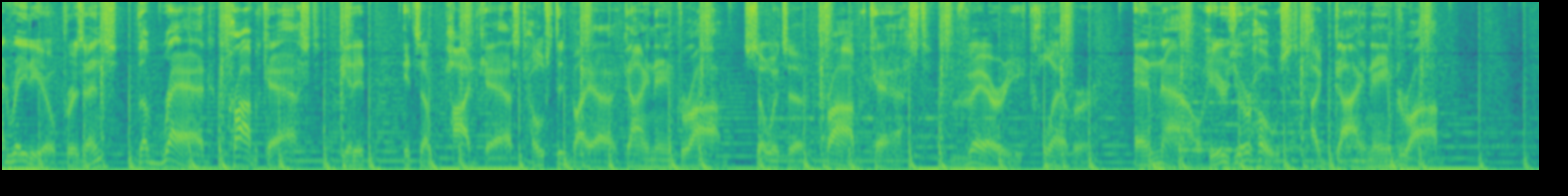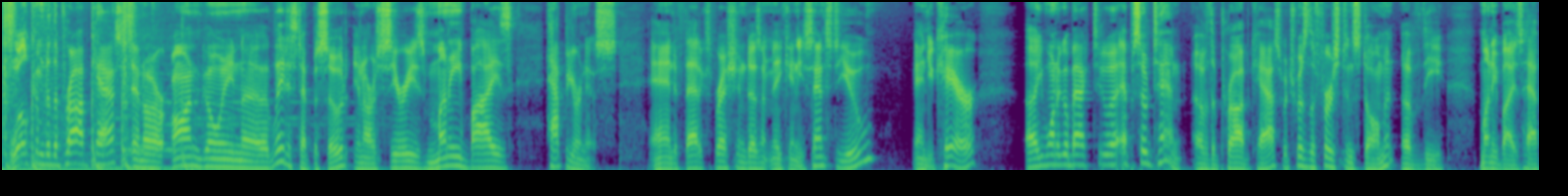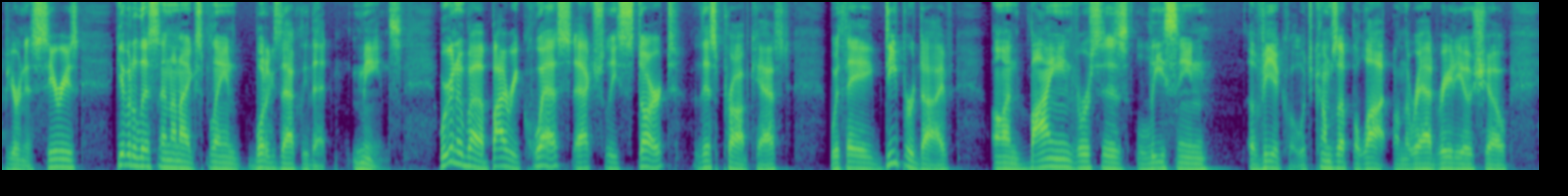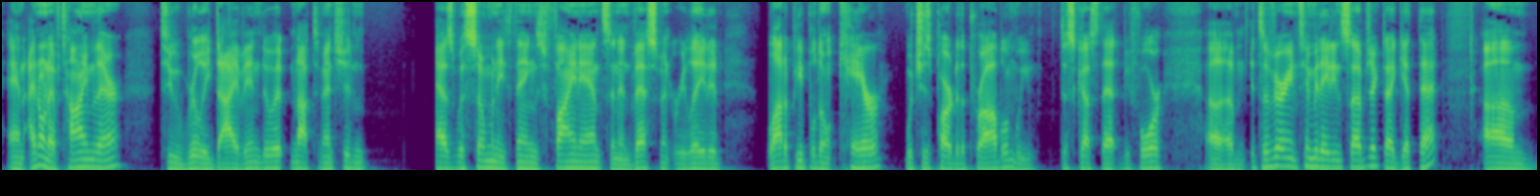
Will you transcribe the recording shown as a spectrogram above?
Rad Radio presents the Rad Probcast. Get it? It's a podcast hosted by a guy named Rob. So it's a Probcast. Very clever. And now, here's your host, a guy named Rob. Welcome to the Probcast and our ongoing uh, latest episode in our series Money Buys Happierness. And if that expression doesn't make any sense to you and you care, uh, you want to go back to uh, episode 10 of the Probcast, which was the first installment of the Money Buys Happierness series. Give it a listen, and I explain what exactly that means. We're going to, uh, by request, actually start this Probcast with a deeper dive on buying versus leasing a vehicle, which comes up a lot on the Rad Radio Show. And I don't have time there to really dive into it, not to mention, as with so many things, finance and investment related, a lot of people don't care which is part of the problem. We discussed that before. Um, it's a very intimidating subject. I get that. Um,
